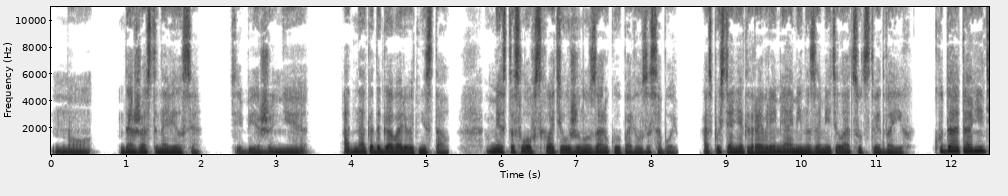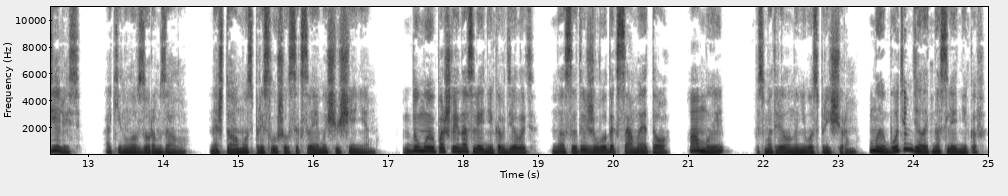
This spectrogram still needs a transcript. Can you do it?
Но даже остановился. «Тебе же не...» Однако договаривать не стал. Вместо слов схватил жену за руку и повел за собой. А спустя некоторое время Амина заметила отсутствие двоих. «Куда это они делись?» — окинула взором залу на что Амос прислушался к своим ощущениям. «Думаю, пошли наследников делать. Насытый желудок самое то. А мы?» — посмотрела на него с прищуром. «Мы будем делать наследников?»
